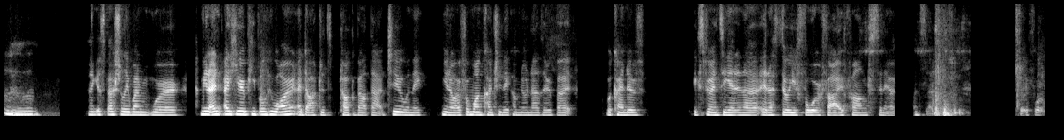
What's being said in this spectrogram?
Mhm. I think especially when we're I mean, I, I hear people who aren't adopted talk about that too when they, you know, are from one country they come to another, but we're kind of experiencing it in a in a three, four, five pronged scenario instead of straightforward.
